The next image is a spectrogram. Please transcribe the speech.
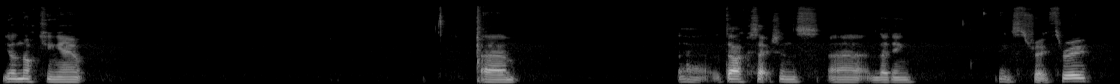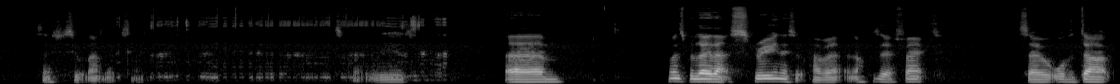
you're knocking out um, uh, darker sections, uh, letting things show through. So let's just see what that looks like. It's quite weird. Um, ones below that screen, they sort of have a, an opposite effect. So all the dark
